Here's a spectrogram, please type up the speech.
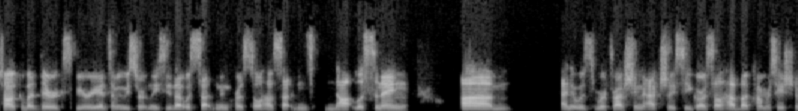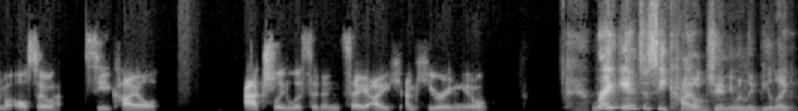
talk about their experience. I mean we certainly see that with sutton and crystal how sutton's not listening. Um, and it was refreshing to actually see garcelle have that conversation but also see kyle actually listen and say i i'm hearing you. Right and to see kyle genuinely be like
